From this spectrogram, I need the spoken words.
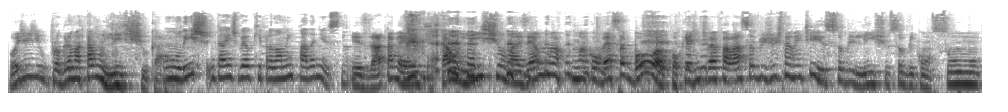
Hoje o programa tá um lixo, cara. Um lixo? Então a gente veio aqui pra dar uma limpada nisso, né? Exatamente. Tá um lixo, mas é uma, uma conversa boa, porque a gente vai falar sobre justamente isso, sobre lixo, sobre consumo,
